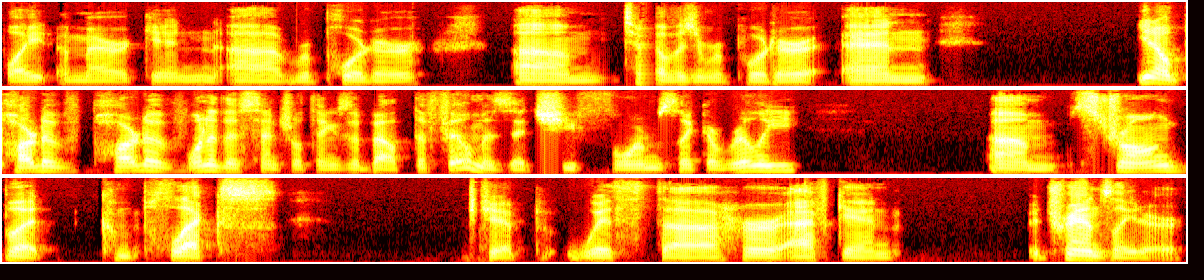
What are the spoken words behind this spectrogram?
white American uh, reporter, um, television reporter, and you know part of part of one of the central things about the film is that she forms like a really um, strong but complex ship with uh, her Afghan translator.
